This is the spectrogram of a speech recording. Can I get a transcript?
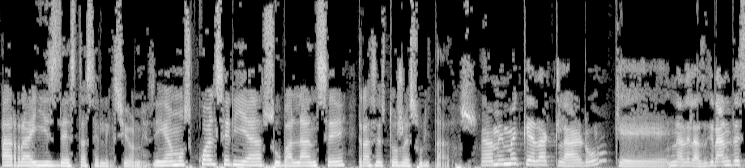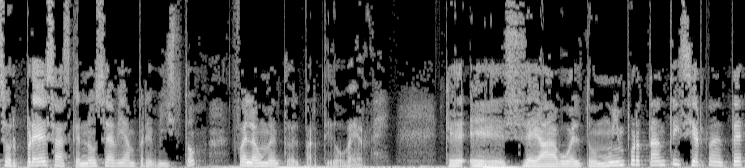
a raíz de estas elecciones? Digamos, ¿cuál sería su balance tras estos resultados? A mí me queda claro que una de las grandes sorpresas que no se habían previsto fue el aumento del Partido Verde que eh, se ha vuelto muy importante y ciertamente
